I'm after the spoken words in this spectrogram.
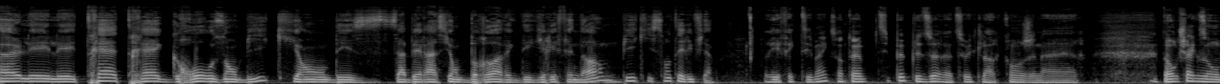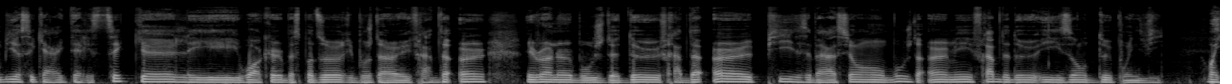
Euh, les, les très, très gros zombies qui ont des aberrations de bras avec des griffes énormes puis qui sont terrifiants. Oui, effectivement, qui sont un petit peu plus durs à tuer que leurs congénères. Donc, chaque zombie a ses caractéristiques. Euh, Les walkers, ben, c'est pas dur, ils bougent de 1, ils frappent de 1. Les runners bougent de 2, frappent de 1. Puis les aberrations bougent de 1, mais frappent de 2 et ils ont 2 points de vie. Oui,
